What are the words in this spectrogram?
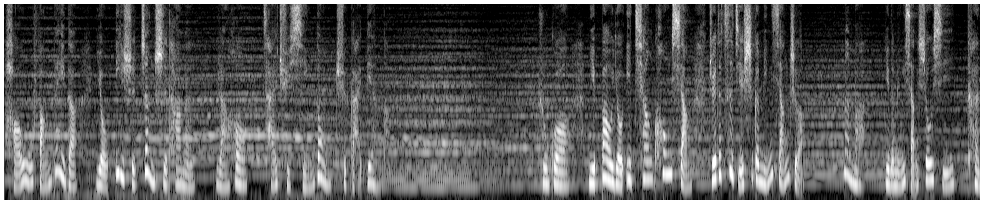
毫无防备的有意识正视他们，然后采取行动去改变了。如果你抱有一腔空想，觉得自己是个冥想者，那么你的冥想修习肯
